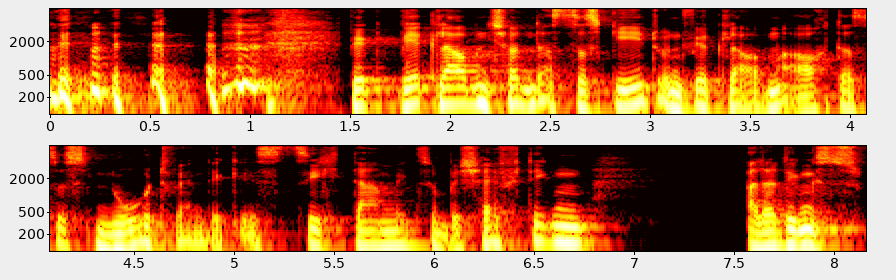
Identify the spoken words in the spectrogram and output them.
wir, wir glauben schon, dass das geht und wir glauben auch, dass es notwendig ist, sich damit zu beschäftigen. Allerdings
